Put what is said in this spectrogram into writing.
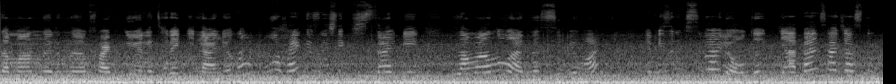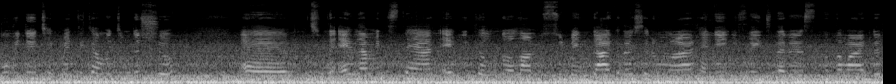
zamanlarını farklı yöneterek ilerliyorlar. Bu herkesin işte kişisel bir zamanı var, nasibi var. E, bizimkisi böyle oldu. Ya ben sadece aslında bu videoyu çekmekteki amacım da şu. E, şimdi evlenmek isteyen, evlilik yolunda olan bir sürü benim de arkadaşlarım var. Hani izleyiciler arasında da vardır.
